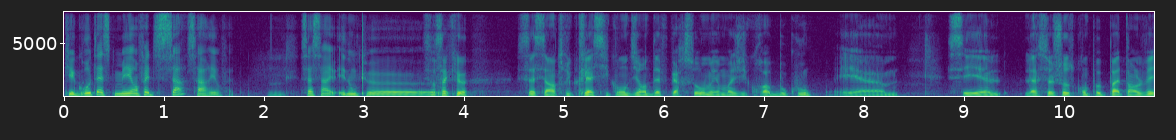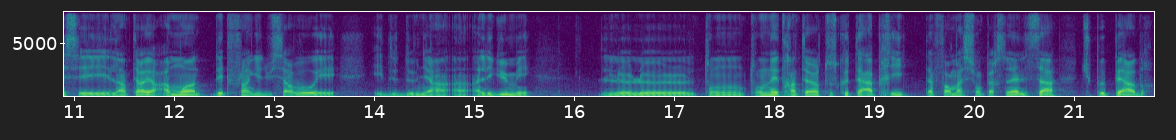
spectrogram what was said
qui est grotesque, mais en fait ça, ça arrive en fait. Mm. Ça, ça arrive. Et donc. C'est pour ça que ça, c'est un truc classique qu'on dit en dev perso, mais moi, j'y crois beaucoup. Et c'est la seule chose qu'on peut pas t'enlever, c'est l'intérieur, à moins d'être flingué du cerveau et, de devenir un, légume. Mais le, ton, être intérieur, tout ce que tu as appris, ta formation personnelle, ça, tu peux perdre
